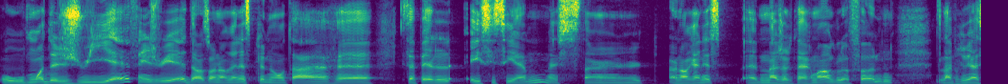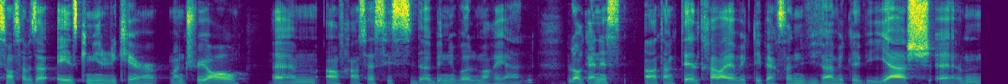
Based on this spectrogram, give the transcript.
au mois de juillet, fin juillet, dans un organisme communautaire euh, qui s'appelle ACCM. C'est un, un organisme euh, majoritairement anglophone. L'abréviation, ça veut dire AIDS Community Care Montreal. Euh, en français, c'est SIDA Bénévole Montréal. L'organisme, en tant que tel, travaille avec les personnes vivant avec le VIH. euh,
